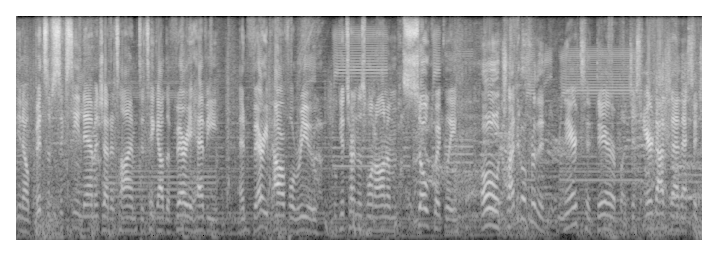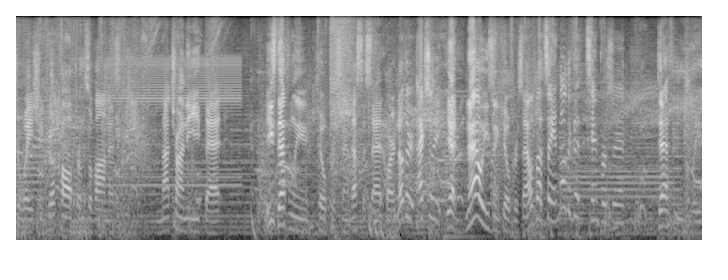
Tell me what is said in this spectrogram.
you know, bits of 16 damage at a time to take out the very heavy and very powerful Ryu, who can turn this one on him so quickly. Oh, tried to go for the Nair to Dair, but just air dodged out of that situation. Good call from Cilvanis. Not trying to eat that. He's definitely in kill percent. That's the sad part. Another, actually, yeah, now he's in kill percent. I was about to say another good 10%. Definitely.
